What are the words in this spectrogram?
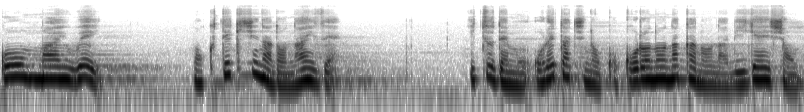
Go my way 目的地などないぜ。いつでも俺たちの心の中のナビゲーション。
